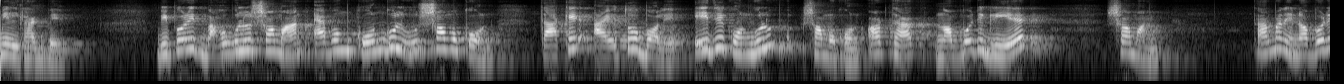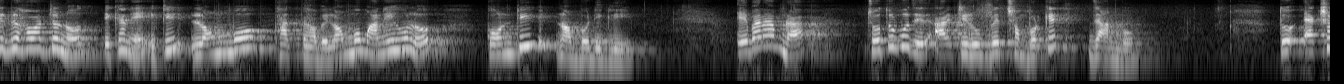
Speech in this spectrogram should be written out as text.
মিল থাকবে। বিপরীত বাহুগুলো সমান এবং কোণগুলো সমকোণ, তাকে আয়ত বলে। এই যে কোণগুলো সমকোণ, অর্থাৎ নব্বই ডিগ্রি এর সমান। তার মানে নব্বই ডিগ্রি হওয়ার জন্য এখানে একটি লম্ব থাকতে হবে। লম্ব মানেই হলো কোনটি নব্বই ডিগ্রি। এবার আমরা চতুর্ভুজের আরেকটি রূপভেদ সম্পর্কে জানব। তো একশো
